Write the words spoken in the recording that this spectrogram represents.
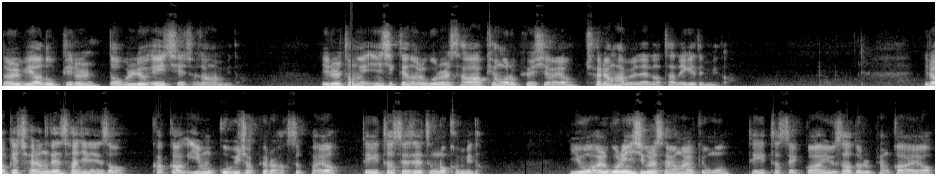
넓이와 높이를 WH에 저장합니다. 이를 통해 인식된 얼굴을 사각형으로 표시하여 촬영 화면에 나타내게 됩니다. 이렇게 촬영된 사진에서 각각 이목구비 좌표를 학습하여 데이터셋에 등록합니다. 이후 얼굴 인식을 사용할 경우 데이터셋과 유사도를 평가하여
